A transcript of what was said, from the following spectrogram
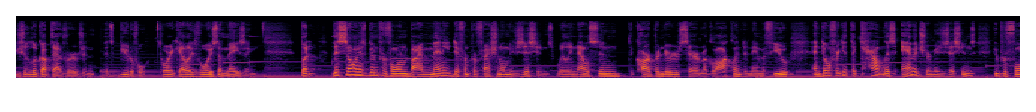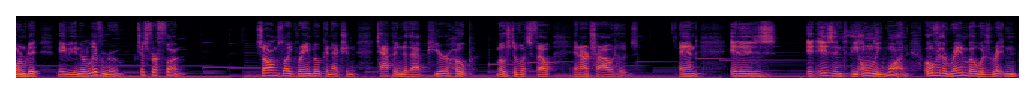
You should look up that version. It's beautiful. Tori Kelly's voice, amazing. But this song has been performed by many different professional musicians Willie Nelson, the Carpenters, Sarah McLachlan, to name a few. And don't forget the countless amateur musicians who performed it maybe in their living room just for fun. Songs like Rainbow Connection tap into that pure hope most of us felt in our childhoods. And it is it isn't the only one. Over the Rainbow was written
